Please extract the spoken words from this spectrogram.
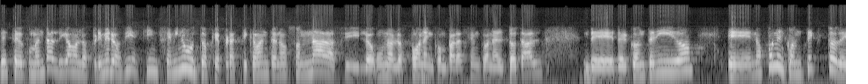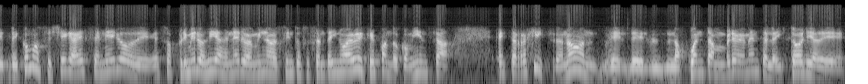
este documental, digamos, los primeros 10, 15 minutos, que prácticamente no son nada si uno los pone en comparación con el total del contenido, eh, nos pone en contexto de, cómo se llega a ese enero, de esos primeros días de enero de 1969, que es cuando comienza este registro, ¿no? nos cuentan brevemente la historia de,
